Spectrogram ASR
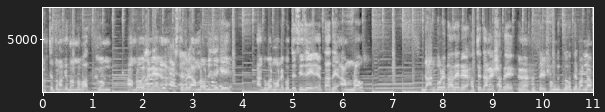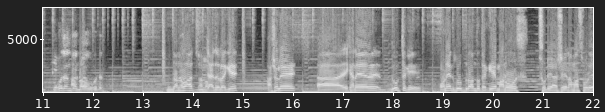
হচ্ছে তোমাকে ধন্যবাদ এবং আমরাও এখানে আসতে পেরে আমরাও নিজেকে ভাগ্যবান মনে করতেছি যে তাদের আমরাও দান করে তাদের হচ্ছে দানের সাথে হচ্ছে সংযুক্ত হতে পারলাম। ধন্যবাদ। জাহিদুল ভাইকে। আসলে আহ, এখানে দূর থেকে অনেক দূর দূরান্ত থেকে মানুষ ছুটে আসে নামাজ পড়ে।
